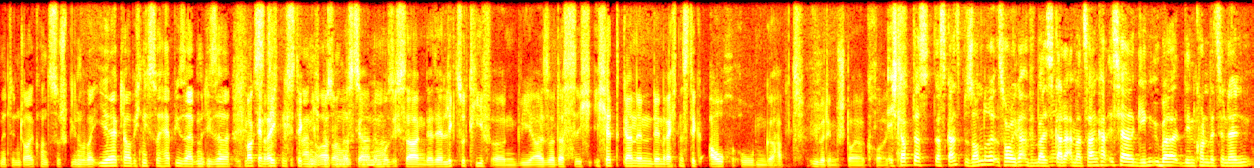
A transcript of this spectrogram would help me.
mit den Joy-Cons zu spielen. Wobei ihr, glaube ich, nicht so happy seid mit dieser Ich mag den rechten Stick nicht besonders so, gerne, ne? muss ich sagen. Der, der liegt so tief irgendwie. Also das, ich, ich hätte gerne den, den rechten Stick auch oben gehabt, über dem Steuerkreuz. Ich glaube, das, das ganz Besondere, sorry, weil ich es gerade einmal zeigen kann, ist ja gegenüber den konventionellen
